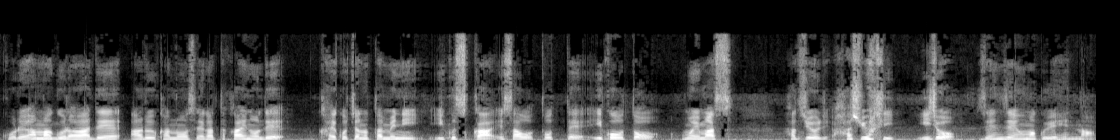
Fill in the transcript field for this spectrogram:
これはマグラである可能性が高いので、カイコちゃんのためにいくつか餌を取っていこうと思います。箸より、箸より以上、全然うまく言えへんな。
